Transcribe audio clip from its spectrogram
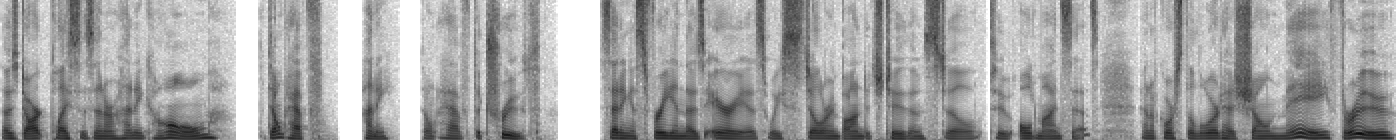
Those dark places in our honeycomb don't have honey, don't have the truth setting us free in those areas. We still are in bondage to them, still to old mindsets. And of course, the Lord has shown me through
